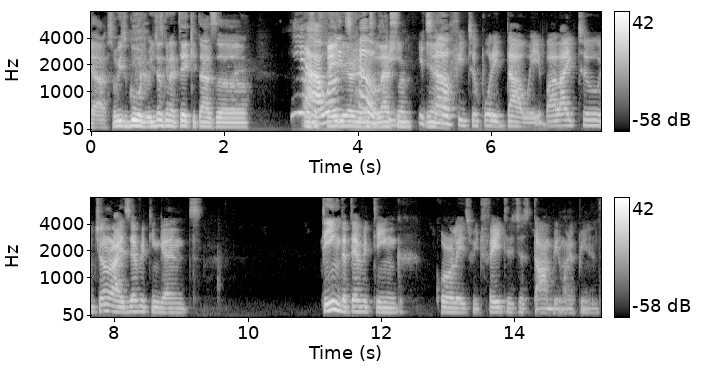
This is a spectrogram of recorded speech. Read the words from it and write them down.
Yeah, so it's good. We're just gonna take it as a yeah as a well it's failure and as a healthy lesson. it's Yeah. healthy to put it that way but like to generalize everything and think that everything correlates with fate is just dumb in my opinion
